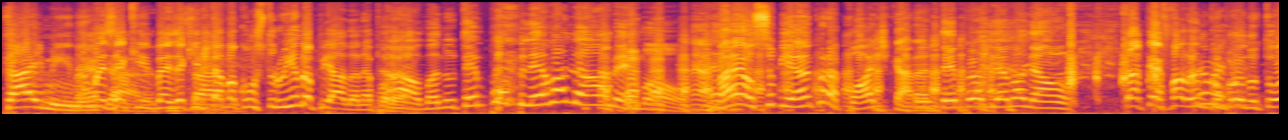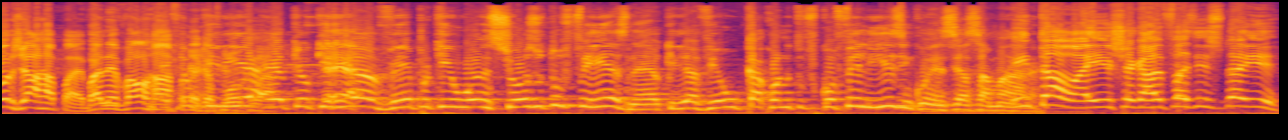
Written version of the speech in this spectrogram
timing, né? Não, mas é cara? que, mas é que ele tava construindo a piada, né, porra? Não, mas não tem problema não, meu irmão. Ah, Mas é, o subâncora pode, cara. Não tem problema não. Tá até falando Não, com o é que- produtor já, rapaz. Vai levar o Rafa daqui a pouco. queria, lá. é o que eu queria ver, porque o ansioso tu fez, né? Eu queria ver o quando tu ficou feliz em conhecer a Samara. Então, aí eu chegava e fazia isso daí.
